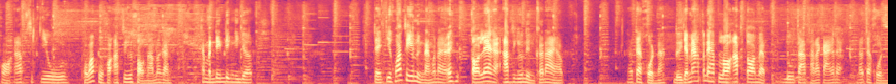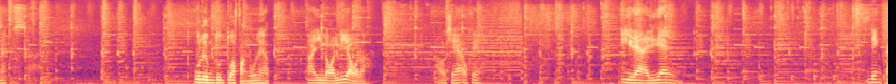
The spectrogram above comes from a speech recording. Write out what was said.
ขออัพสกิล ผมว่าผมขออัพสกิลสองน้ำแล้วกัน ให้มันเด้งเยอะแต่จริงๆว่าสกิลหนึ่งน้ำก็ได้ เอ้ย ตอนแรกอะอัพสกิลหนึ่งก็ได้ครับ แล้วแต่คนนะ หรือจะไม่อัพก็ได้ครับรออัพตอนแบบดูตามสถานการณ์ก็ได้ แล้วแต่คนนะ กูลืมดูตัวฝั่งนู้นเลยครับ ไอรอเลี้ยวเหรอ โอเคครับโอเค อีลอเลี้ยวเด้งไป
